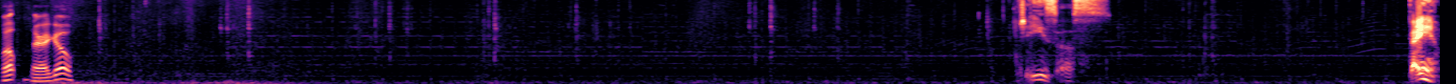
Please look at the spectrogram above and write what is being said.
Well, there I go. Jesus. Damn.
